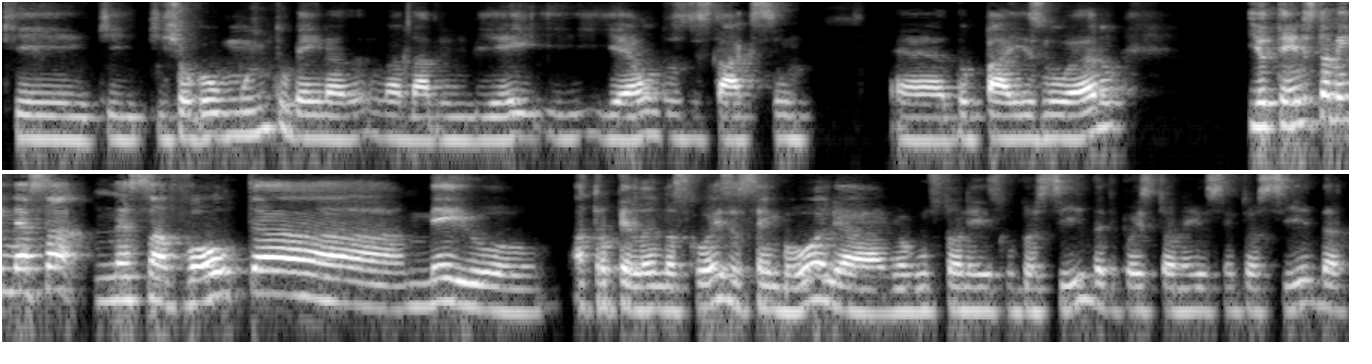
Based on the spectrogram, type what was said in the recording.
que, que, que, jogou muito bem na, na WNBA e, e, é um dos destaques, sim, é, do país no ano. E o tênis também nessa, nessa volta meio atropelando as coisas, sem bolha, em alguns torneios com torcida, depois torneios sem torcida,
